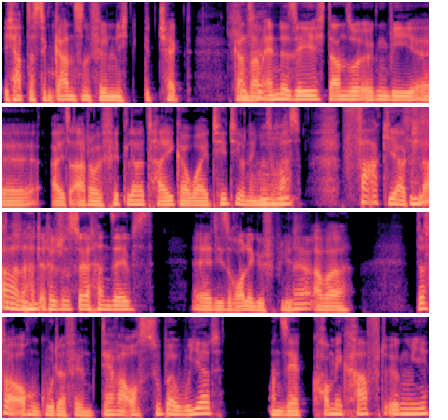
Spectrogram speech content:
Ich habe das den ganzen Film nicht gecheckt. Ganz am Ende sehe ich dann so irgendwie äh, als Adolf Hitler Taika Waititi und denke mir so, mhm. was? Fuck, ja klar, da hat der Regisseur dann selbst äh, diese Rolle gespielt. Ja. Aber das war auch ein guter Film. Der war auch super weird und sehr comichaft irgendwie.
